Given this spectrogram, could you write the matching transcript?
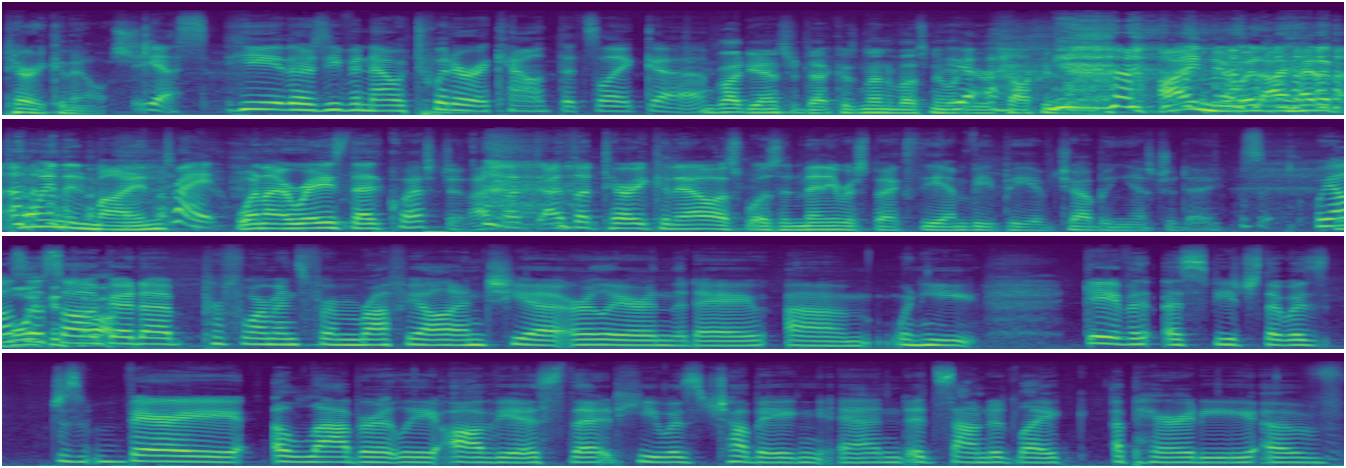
Terry Canales. Yes. He. There's even now a Twitter account that's like. Uh, I'm glad you answered that because none of us knew what you were talking about. I knew it. I had a point in mind Right. when I raised that question. I thought, I thought Terry Canales was, in many respects, the MVP of Chubbing yesterday. We The also saw talk. a good uh, performance from Rafael Anchia earlier in the day um, when he gave a, a speech that was just very elaborately obvious that he was chubbing, and it sounded like a parody of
